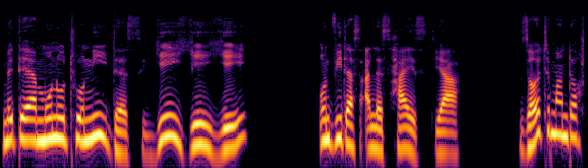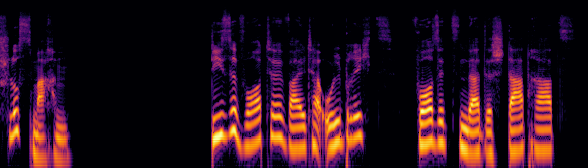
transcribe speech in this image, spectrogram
mit der Monotonie des Je, Je, Je und wie das alles heißt, ja, sollte man doch Schluss machen. Diese Worte Walter Ulbrichts, Vorsitzender des Stadtrats,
